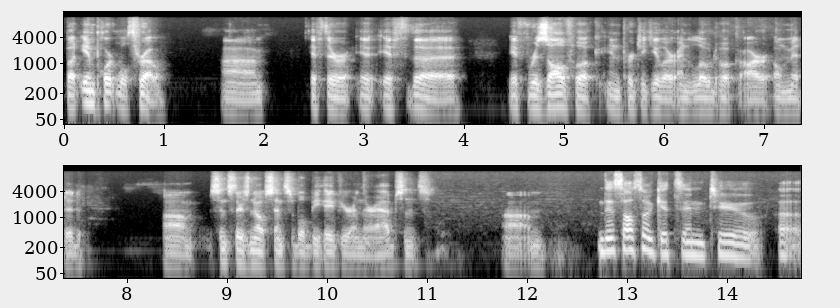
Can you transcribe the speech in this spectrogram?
but import will throw. Um, if there, if the, if resolve hook in particular and load hook are omitted, um, since there's no sensible behavior in their absence. Um, this also gets into uh,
